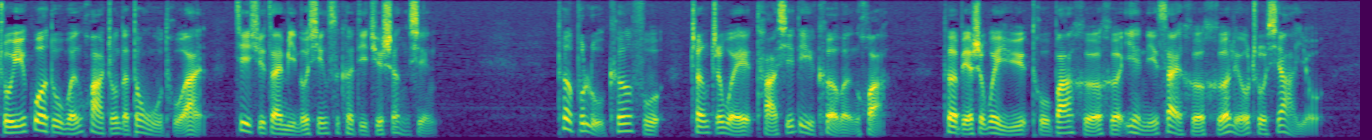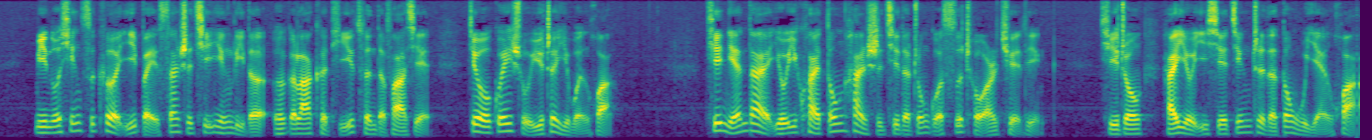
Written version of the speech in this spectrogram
处于过渡文化中的动物图案。继续在米诺辛斯克地区盛行。特普鲁科夫称之为塔西蒂克文化，特别是位于土巴河和叶尼塞河河流处下游，米诺辛斯克以北三十七英里的俄格拉克提村的发现就归属于这一文化。其年代由一块东汉时期的中国丝绸而确定，其中还有一些精致的动物岩画。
